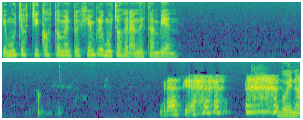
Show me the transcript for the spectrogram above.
que muchos chicos tomen tu ejemplo y muchos grandes también. Gracias. Bueno,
